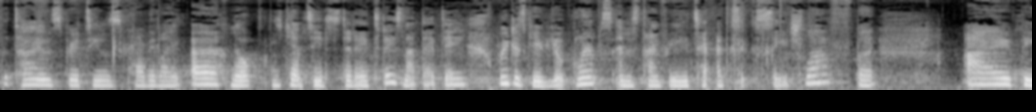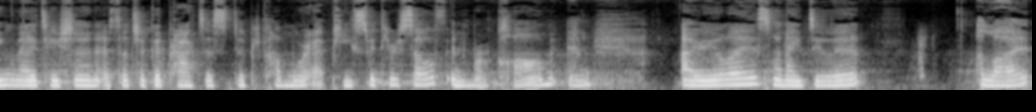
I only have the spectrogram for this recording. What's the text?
the time spirit team's probably like, uh, nope, you can't see this today. Today's not that day. We just gave you a glimpse and it's time for you to exit stage left. But I think meditation is such a good practice to become more at peace with yourself and more calm. And I realize when I do it a lot,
